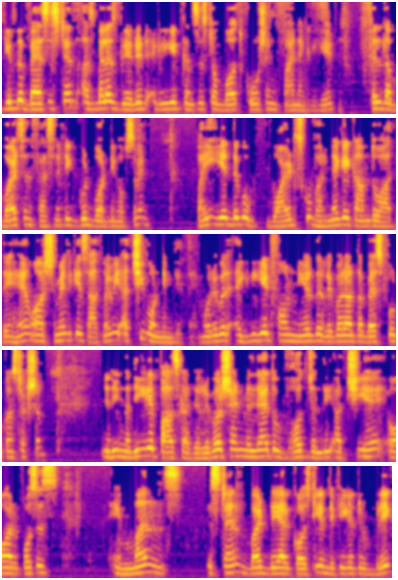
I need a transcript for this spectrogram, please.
give the best strength as well as graded aggregate consist of both coarse and fine aggregate. Fill the voids and facilitate good bonding of cement. भाई ये देखो वॉइड्स को भरने के काम तो आते हैं और सीमेंट के साथ में भी अच्छी बॉन्डिंग देते हैं more aggregate found near the river are the best for construction यदि नदी के पास का रिवर शैंड मिल जाए तो बहुत जल्दी अच्छी है और process immense strength but they are costly and difficult to break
